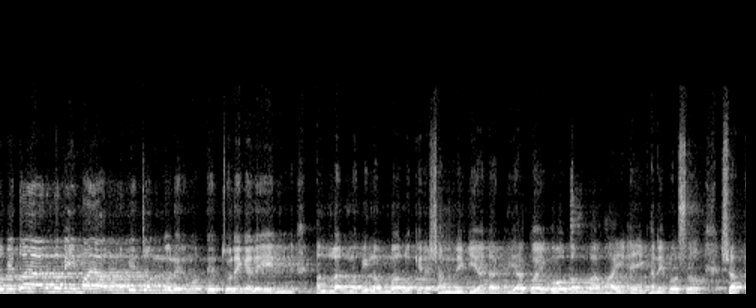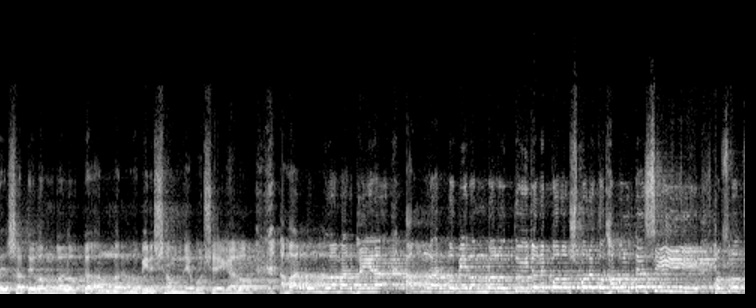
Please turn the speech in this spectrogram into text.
নবী দয়ার নবী, মায়ার নবী জঙ্গলের মধ্যে চলে গেলেন। আল্লাহর নবী লম্বা লোকের সামনে গিয়া ডাক দিয়া কয়, ও লম্বা ভাই, এইখানে বসো। সাথে সাথে লম্বা লোকটা আল্লাহর নবীর সামনে বসে গেল। আমার বন্ধু, আমার ভাইরা, আল্লাহর নবী লম্বা লোক, দুইজনে পরস্পরে কথা বলতেছি। হজরত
